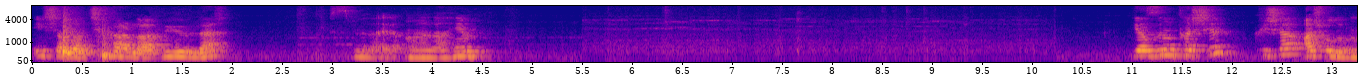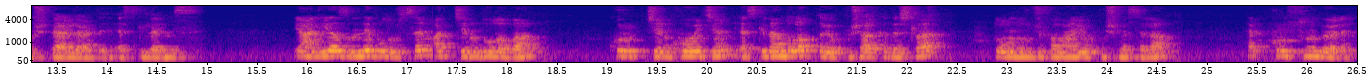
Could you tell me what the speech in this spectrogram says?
İnşallah çıkarlar, büyürler. Bismillahirrahmanirrahim. Yazın taşı kışa aş olurmuş derlerdi eskilerimiz. Yani yazın ne bulursan atacaksın dolaba, kurutacaksın, koyacaksın. Eskiden dolap da yokmuş arkadaşlar. Dondurucu falan yokmuş mesela. Hep kurusunu böyle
